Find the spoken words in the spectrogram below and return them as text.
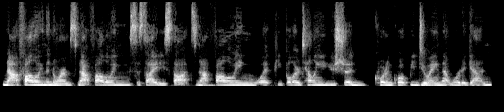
not following the norms, not following society's thoughts, not mm-hmm. following what people are telling you you should quote unquote be doing. That word again.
